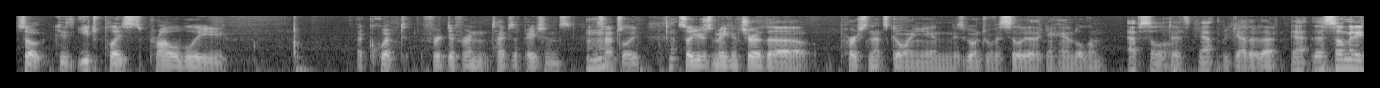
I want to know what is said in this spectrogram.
so because each place is probably equipped for different types of patients, Mhm. essentially. Yep. So you're just making sure the person that's going in is going to a facility that can handle them. Absolutely. Yeah. we gather that? Yeah, there's so many.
